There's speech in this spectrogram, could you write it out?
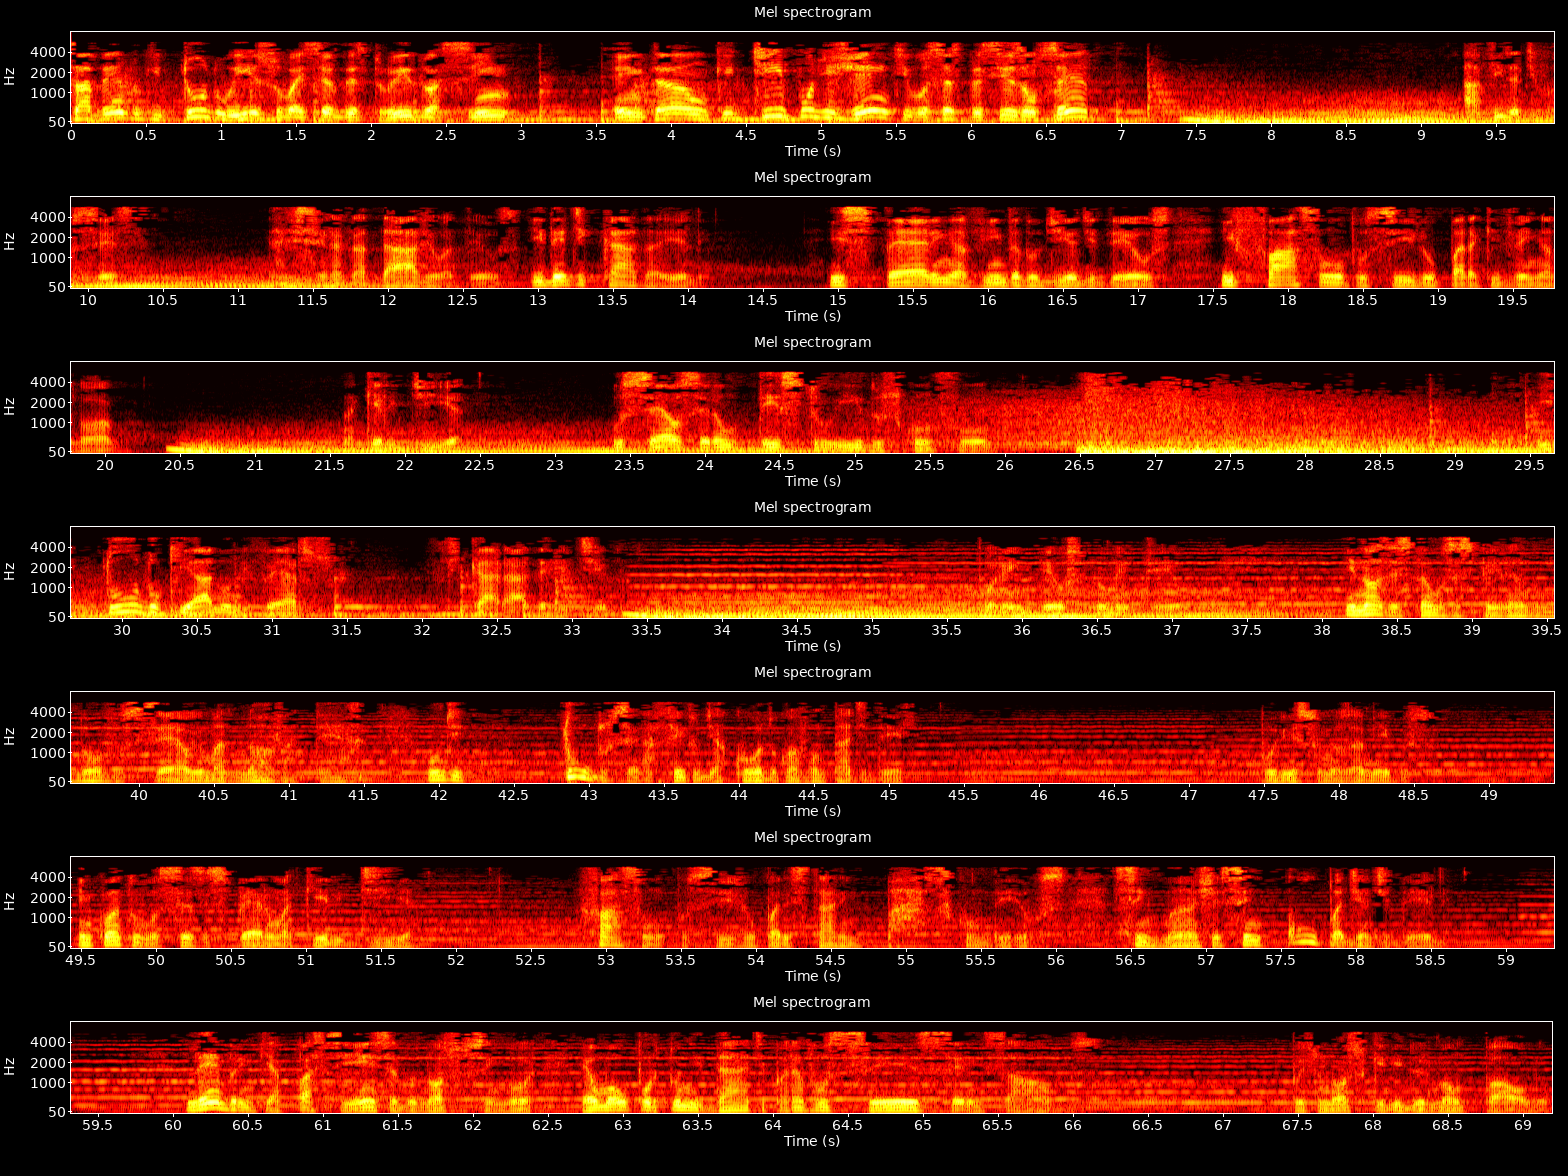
Sabendo que tudo isso vai ser destruído assim, então que tipo de gente vocês precisam ser? A vida de vocês deve ser agradável a Deus e dedicada a Ele. Esperem a vinda do dia de Deus e façam o possível para que venha logo. Naquele dia, os céus serão destruídos com fogo. E tudo o que há no universo ficará derretido. Porém, Deus prometeu e nós estamos esperando um novo céu e uma nova terra, onde tudo será feito de acordo com a vontade dele. Por isso, meus amigos, enquanto vocês esperam aquele dia, façam o possível para estar em paz com Deus, sem mancha e sem culpa diante dele. Lembrem que a paciência do nosso Senhor é uma oportunidade para vocês serem salvos pois o nosso querido irmão Paulo,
